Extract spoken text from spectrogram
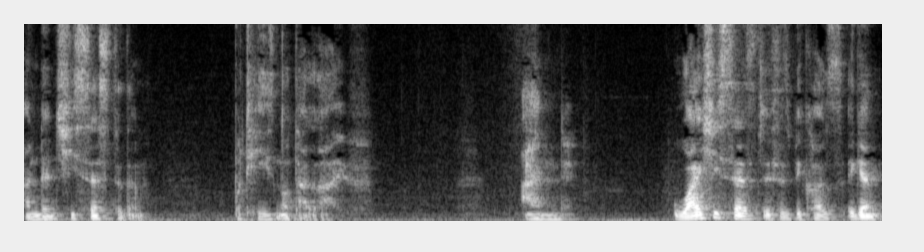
And then she says to them, but he's not alive. And why she says this is because again,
